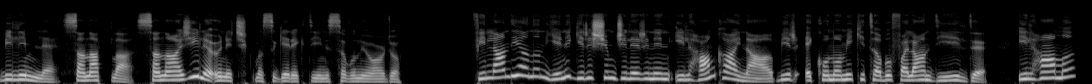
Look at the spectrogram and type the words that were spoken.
bilimle, sanatla, sanayiyle öne çıkması gerektiğini savunuyordu. Finlandiya'nın yeni girişimcilerinin ilham kaynağı bir ekonomi kitabı falan değildi. İlhamı,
